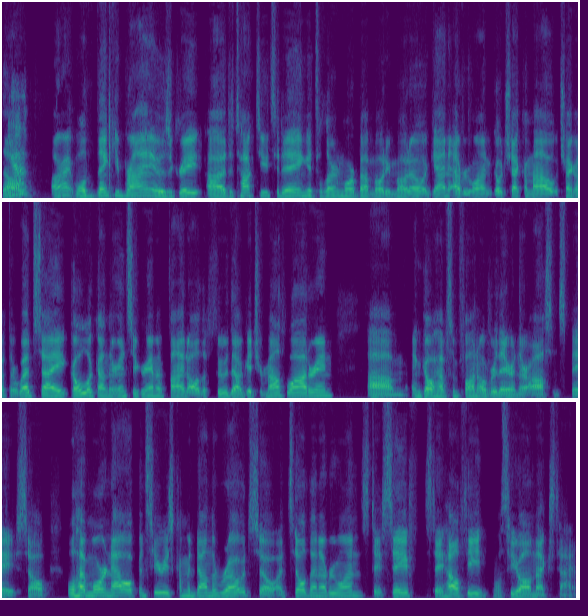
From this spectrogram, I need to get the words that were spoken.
So, yep. All right. Well, thank you, Brian. It was great uh, to talk to you today and get to learn more about Moto. Again, everyone, go check them out. Check out their website. Go look on their Instagram and find all the food that'll get your mouth watering. um, and go have some fun over there in their awesome space. So we'll have more now open series coming down the road. So until then, everyone, stay safe, stay healthy. We'll see you all next time.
